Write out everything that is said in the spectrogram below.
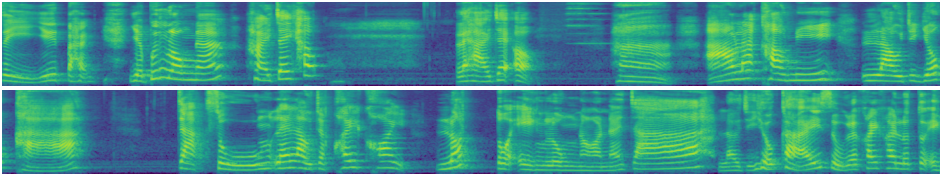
สี่ยืดไป อย่าเพิ่งลงนะ หายใจเข้า และหายใจออก ห้าเอาละคราวนี้เราจะยกขา จากสูงและเราจะค่อยๆลดตัวเองลงนอนนะจ๊ะ เราจะยกขาให้สูงและค่อย ๆ ลดตัวเอง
